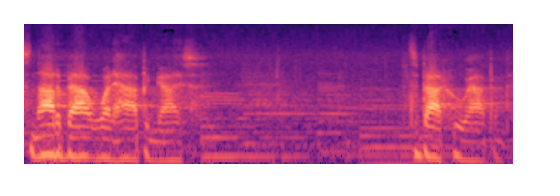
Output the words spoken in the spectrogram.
It's not about what happened, guys. It's about who happened.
